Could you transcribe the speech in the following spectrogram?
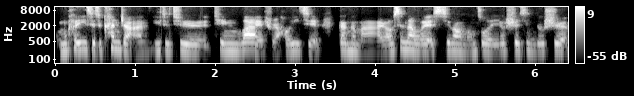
我们可以一起去看展，一起去听 live，然后一起干干嘛？然后现在我也希望能做的一个事情就是，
